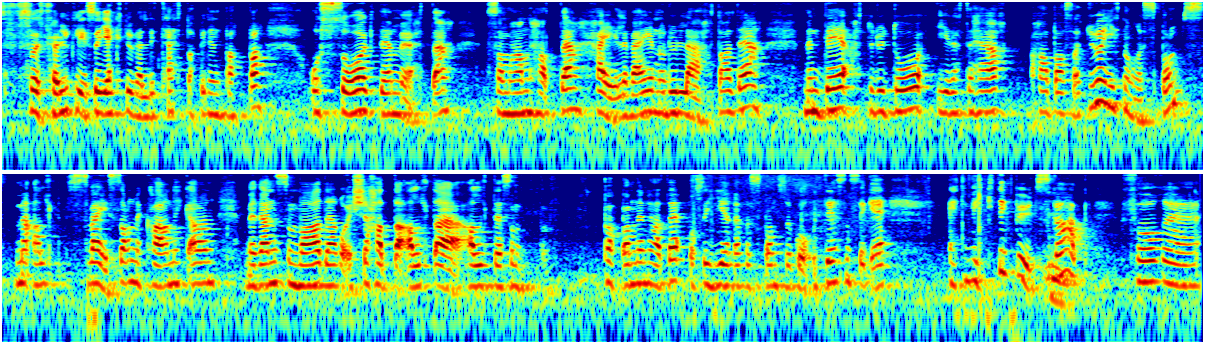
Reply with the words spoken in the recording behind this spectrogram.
selvfølgelig så gikk du veldig tett opp i din pappa og så det møtet som han hadde hele veien, og du lærte av det. Men det at du da i dette her har bare sagt Du har gitt noen respons med alt sveiseren, mekanikeren, med den som var der og ikke hadde alt det, alt det som pappaen din hadde, og så gir jeg respons og går. Og det syns jeg er et viktig budskap for eh,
